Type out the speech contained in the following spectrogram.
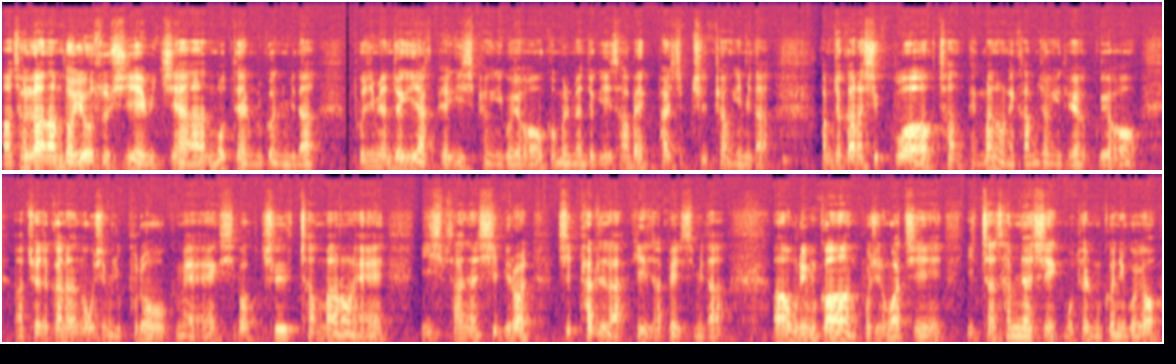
어, 전라남도 여수시에 위치한 모텔 물건입니다. 토지 면적이 약 120평이고요. 건물 면적이 487평입니다. 감정가는 19억 1,100만 원에 감정이 되었고요. 아, 최저가는 56% 금액 10억 7천만 원에 24년 11월 18일 날 기일이 잡혀 있습니다. 아, 우리 물건 보시는 것 같이 2003년식 모텔 물건이고요.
